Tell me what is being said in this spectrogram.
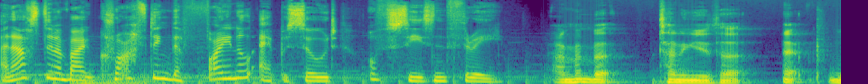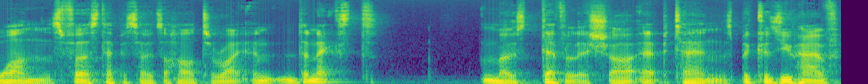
and asked him about crafting the final episode of season three. I remember telling you that Ep 1's first episodes are hard to write, and the next most devilish are Ep 10s because you have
